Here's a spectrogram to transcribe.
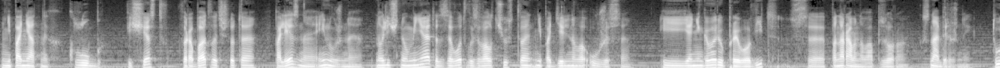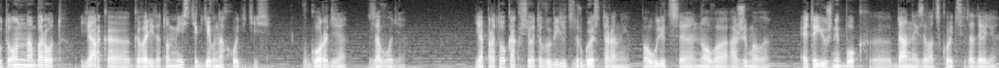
непонятных клуб веществ, вырабатывает что-то полезное и нужное. Но лично у меня этот завод вызывал чувство неподдельного ужаса. И я не говорю про его вид с панорамного обзора, с набережной. Тут он, наоборот, ярко говорит о том месте, где вы находитесь, в городе, заводе. Я про то, как все это выглядит с другой стороны, по улице Новоожимова. Это южный бок э, данной заводской цитадели.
